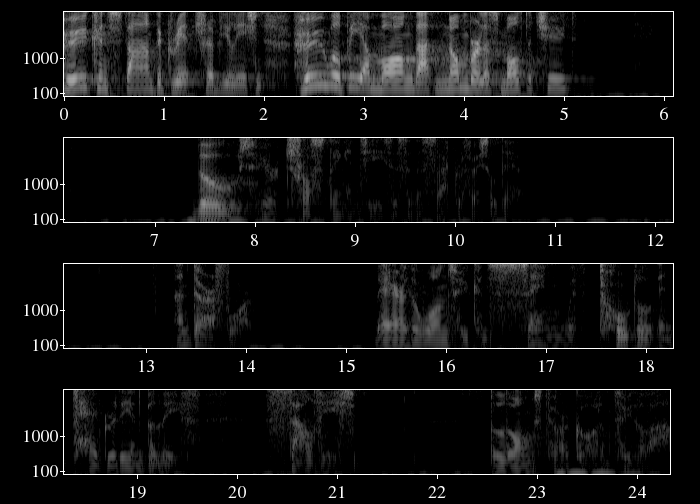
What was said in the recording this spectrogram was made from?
Who can stand the great tribulation? Who will be among that numberless multitude? Those who are trusting in Jesus and his sacrificial death. And therefore, they're the ones who can sing with total integrity and belief salvation belongs to our God and to the Lamb.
